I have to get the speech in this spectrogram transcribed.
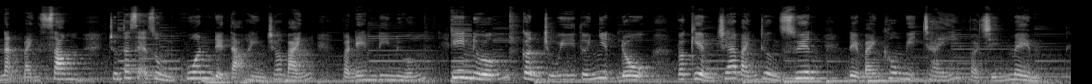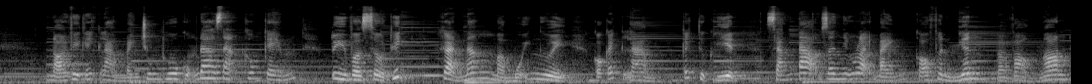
Nặn bánh xong, chúng ta sẽ dùng khuôn để tạo hình cho bánh và đem đi nướng. Khi nướng, cần chú ý tới nhiệt độ và kiểm tra bánh thường xuyên để bánh không bị cháy và chín mềm. Nói về cách làm bánh trung thu cũng đa dạng không kém, tùy vào sở thích, khả năng mà mỗi người có cách làm, cách thực hiện, sáng tạo ra những loại bánh có phần nhân và vỏ ngon,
